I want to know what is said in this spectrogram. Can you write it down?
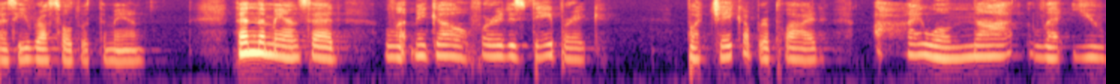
as he wrestled with the man. Then the man said, Let me go, for it is daybreak. But Jacob replied, I will not let you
